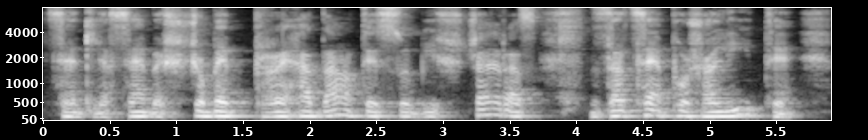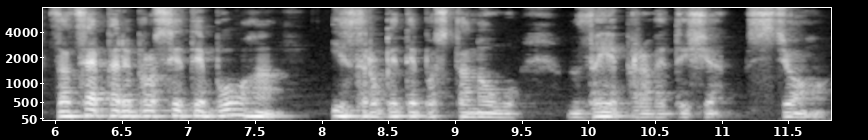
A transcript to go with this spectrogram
це для себе, щоб пригадати собі ще раз, за це пожаліти, за це перепросити Бога і зробити постанову, виправитися з цього.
